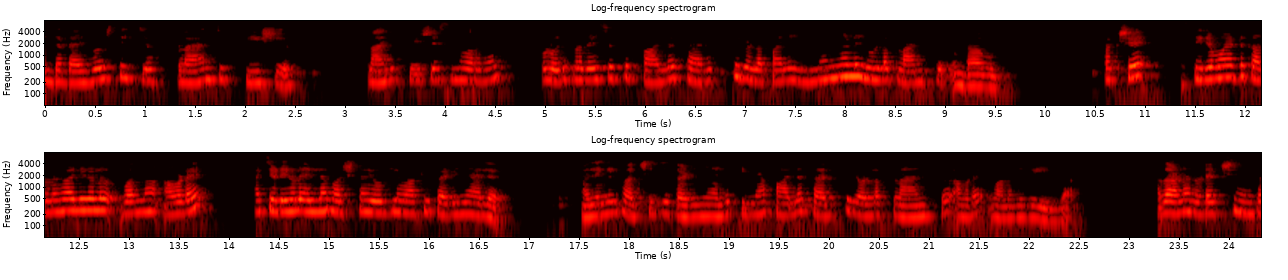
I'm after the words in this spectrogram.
in the diversity of plant species plant species എന്ന് പറഞ്ഞാൽ ഇപ്പോൾ ഒരു പ്രദേശത്ത് പല തരത്തിലുള്ള പല ഇനങ്ങളിലുള്ള പ്ലാന്റ്സ് ഉണ്ടാകും. പക്ഷേ സ്ഥിരമായിട്ട് കന്നുകാലികൾ വന്ന് അവിടെ ആ ചെടികളെല്ലാം ഭക്ഷണയോഗ്യമാക്കി കഴിഞ്ഞാൽ അല്ലെങ്കിൽ ഭക്ഷിച്ച് കഴിഞ്ഞാൽ പിന്നെ പല തരത്തിലുള്ള പ്ലാന്റ്സ് അവിടെ വളരുകയില്ല. അതാണ് reduction in the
